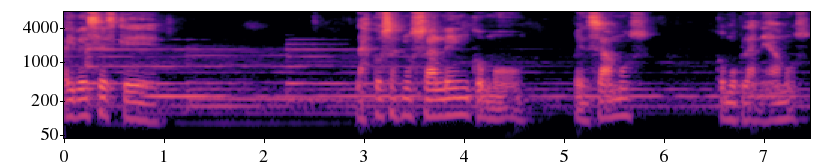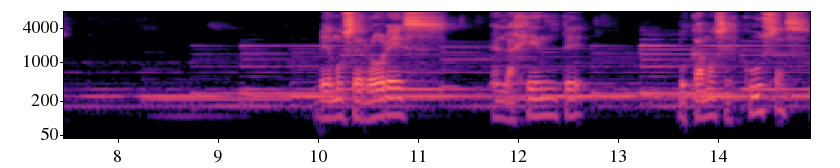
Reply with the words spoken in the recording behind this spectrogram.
Hay veces que las cosas no salen como pensamos, como planeamos. Vemos errores en la gente, buscamos excusas,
